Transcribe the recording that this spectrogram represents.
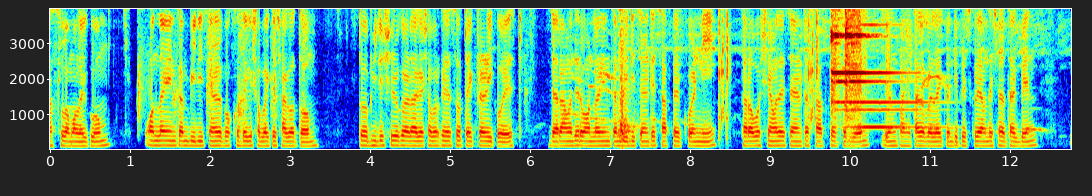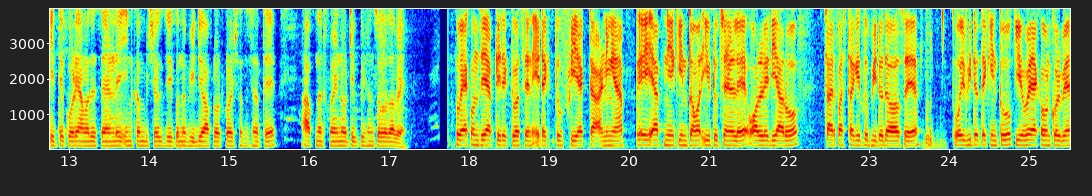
আসসালামু আলাইকুম। অনলাইন ইনকাম বিডি চ্যানেলের পক্ষ থেকে সবাইকে স্বাগতম। তো ভিডিও শুরু করার আগে সবার কাছে ছোট্ট একটা রিকোয়েস্ট যারা আমাদের অনলাইন ইনকাম বিডি চ্যানেলটি সাবস্ক্রাইব করেননি, তারা অবশ্যই আমাদের চ্যানেলটা সাবস্ক্রাইব করবেন এবং পাশে থাকা বেল আইকনটি প্রেস করে আমাদের সাথে থাকবেন। এতে করে আমাদের চ্যানেলে ইনকাম বিষয়ক যে কোনো ভিডিও আপলোড করার সাথে সাথে আপনার ফোনে নোটিফিকেশন চলে যাবে। তো এখন যে অ্যাপটি দেখতে পাচ্ছেন, এটা কিন্তু ফ্রি একটা আর্নিং অ্যাপ এই অ্যাপ নিয়ে কিন্তু আমার ইউটিউব চ্যানেলে অলরেডি আরও চার পাঁচটা কিন্তু ভিডিও দেওয়া আছে। তো ওই ভিডিওতে কিন্তু কীভাবে অ্যাকাউন্ট করবেন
